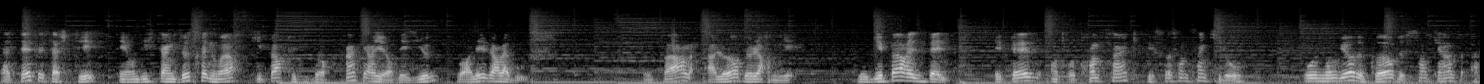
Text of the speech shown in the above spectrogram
La tête est tachetée et on distingue deux traits noirs qui partent du bord intérieur des yeux pour aller vers la bouche. On parle alors de l'armier. Le guépard est svelte et pèse entre 35 et 65 kg pour une longueur de corps de 115 à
